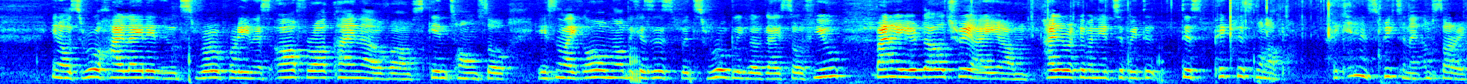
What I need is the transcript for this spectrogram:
you know, it's real highlighted and it's real pretty and it's all for all kind of uh, skin tone. So it's not like, oh no, because it's, it's really good, guys. So if you find out your Dollar Tree, I um, highly recommend you to pick this, pick this one up. I can't even speak tonight. I'm sorry.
